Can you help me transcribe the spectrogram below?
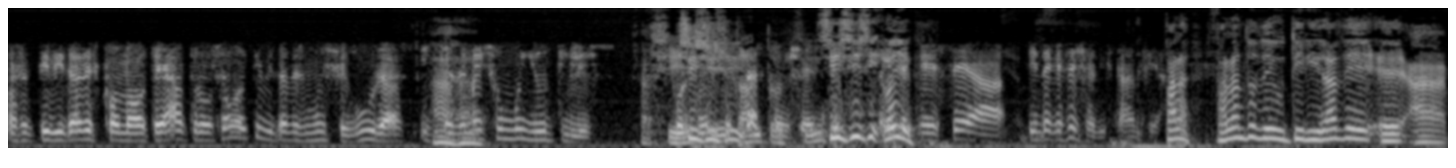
as actividades como o teatro son actividades moi seguras e que ademais son moi útiles. Sí, sí, sí, sí, tanto, sí, sí, sí, sí, oye, que sea, tiende que sexa a distancia. Fala, falando de utilidade, eh, a,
